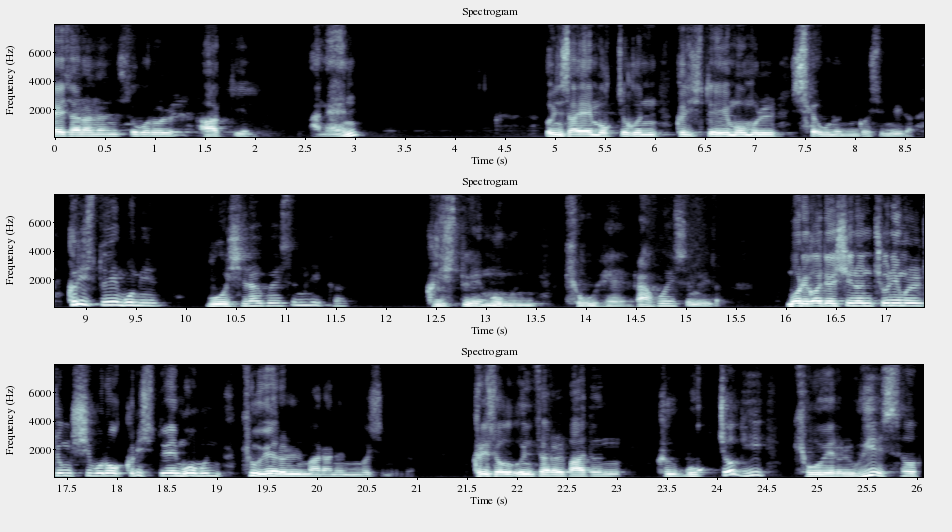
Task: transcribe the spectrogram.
해산하는 수고를 아끼 아멘. 은사의 목적은 그리스도의 몸을 세우는 것입니다. 그리스도의 몸이 무엇이라고 했습니까? 그리스도의 몸은 교회라고 했습니다. 머리가 되시는 주님을 중심으로 그리스도의 몸은 교회를 말하는 것입니다. 그래서 은사를 받은 그 목적이 교회를 위해서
